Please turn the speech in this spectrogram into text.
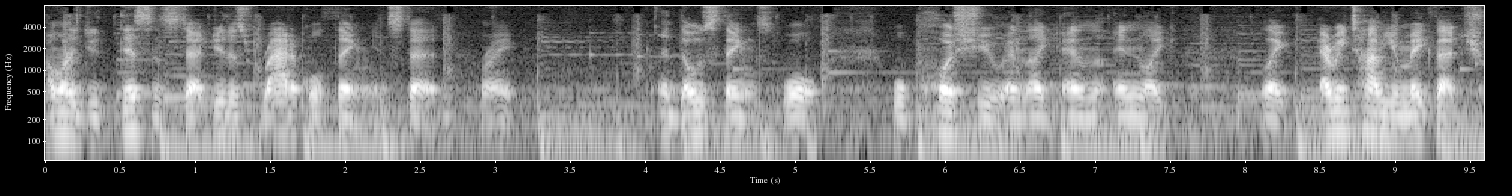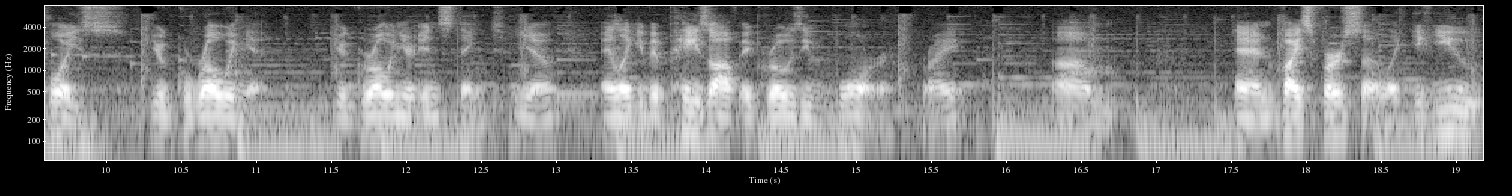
I want to do this instead do this radical thing instead right? And those things will will push you and like and and like like every time you make that choice you're growing it. You're growing your instinct you know? And like if it pays off it grows even more right? Um, and vice versa like if you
